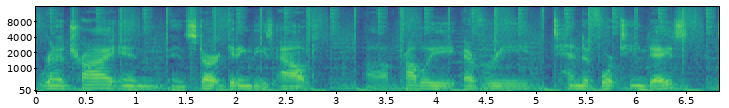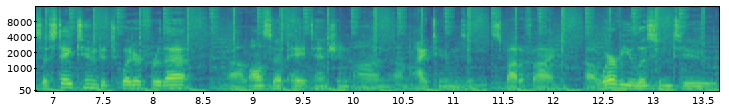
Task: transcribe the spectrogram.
we're going to try and, and start getting these out uh, probably every 10 to 14 days. So stay tuned to Twitter for that. Um, also, pay attention on um, iTunes and Spotify, uh, wherever you listen to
